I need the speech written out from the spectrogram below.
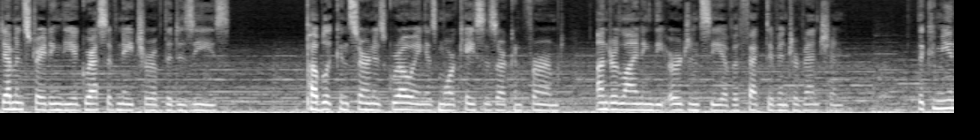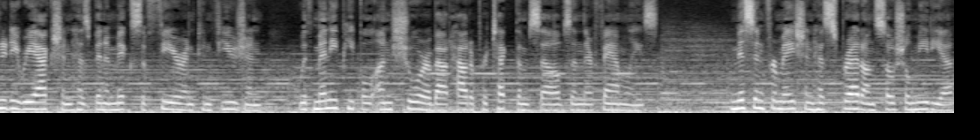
demonstrating the aggressive nature of the disease. Public concern is growing as more cases are confirmed, underlining the urgency of effective intervention. The community reaction has been a mix of fear and confusion, with many people unsure about how to protect themselves and their families. Misinformation has spread on social media,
